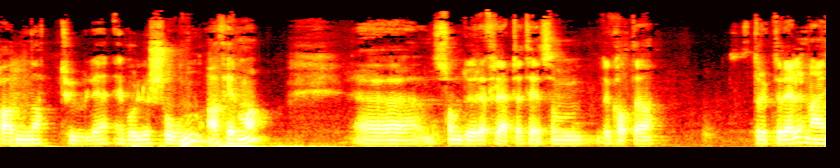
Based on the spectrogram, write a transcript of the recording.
ha den naturlige evolusjonen av firmaet, eh, som du refererte til som du kalte strukturell? Nei.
